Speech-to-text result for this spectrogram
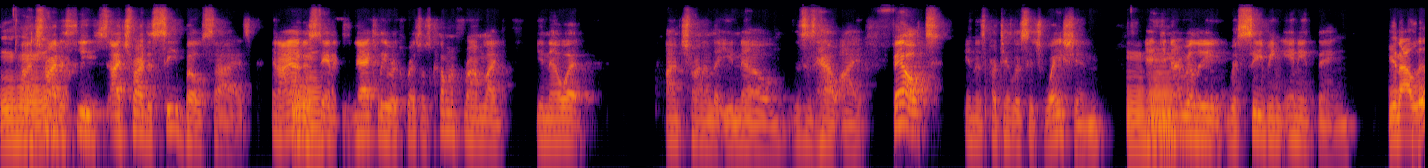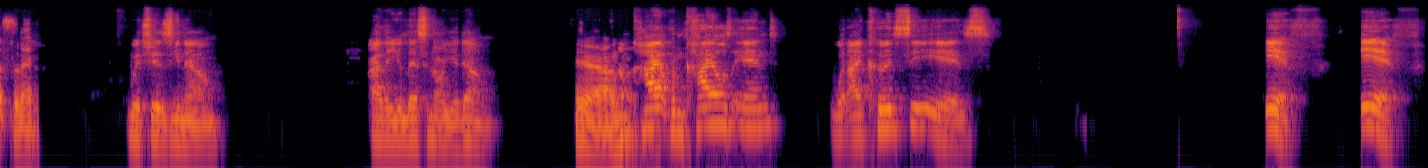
I Mhm. try to see. I try to see both sides, and I Mhm. understand exactly where Crystal's coming from. Like, you know what? I'm trying to let you know this is how I felt in this particular situation, and Mhm. you're not really receiving anything, You're not listening. which is, you know, either you listen or you don't. Yeah. From Kyle, from Kyle's end, what I could see is if, if,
